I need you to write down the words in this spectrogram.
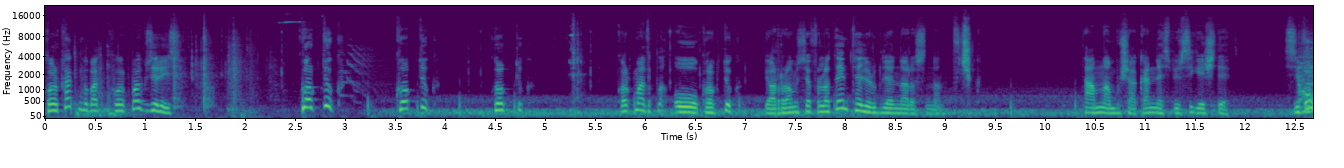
Korkak mı? Bak korkmak üzereyiz. Korktuk. Korktuk. Korktuk. Korkmadık lan. Oo korktuk. Yarrağımı size fırlatayım tel örgülerinin arasından. Fıçık. Tamam lan bu şakanın esprisi geçti. Sizi...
